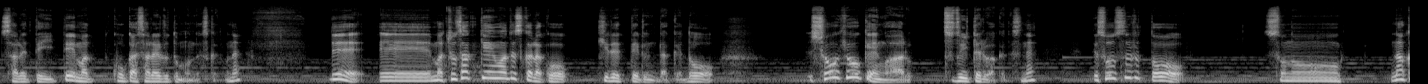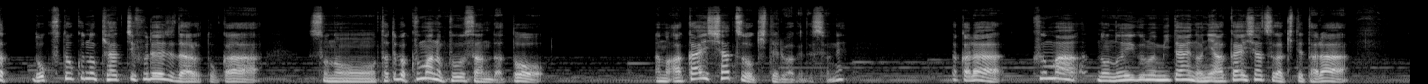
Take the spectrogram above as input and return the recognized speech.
されていて、まあ、公開されると思うんですけどね。で、えーまあ、著作権はですからこう切れてるんだけど商標権はある続いてるわけですね。でそうするとそのなんか独特のキャッチフレーズであるとかその例えば熊野プーさんだとあの赤いシャツを着てるわけですよね。だから熊のぬいぐるみみたいのに赤いシャツが着てたら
